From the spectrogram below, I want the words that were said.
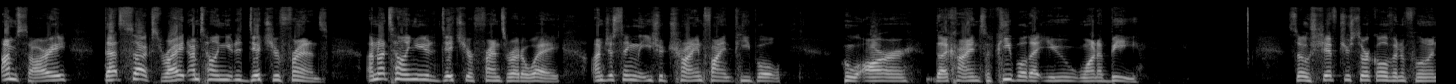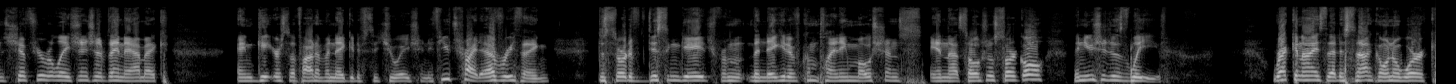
I'm sorry, that sucks, right? I'm telling you to ditch your friends. I'm not telling you to ditch your friends right away. I'm just saying that you should try and find people who are the kinds of people that you want to be. So shift your circle of influence, shift your relationship dynamic, and get yourself out of a negative situation. If you tried everything to sort of disengage from the negative complaining motions in that social circle, then you should just leave. Recognize that it's not going to work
